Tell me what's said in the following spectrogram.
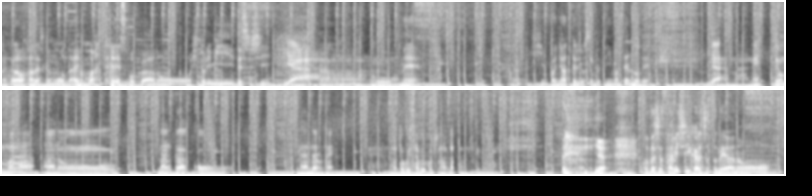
たからわかんないですけどもうだいぶもらってないです僕は。あのー独り身ですし。いやあのーこうね頻繁に会ってる女性も別にいませんので。ーいやまあね。でもまああのーなんかこうなんだろうね、まあ、特に喋ることなかったんですけど。いや今年は寂しいからちょっとねあのー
